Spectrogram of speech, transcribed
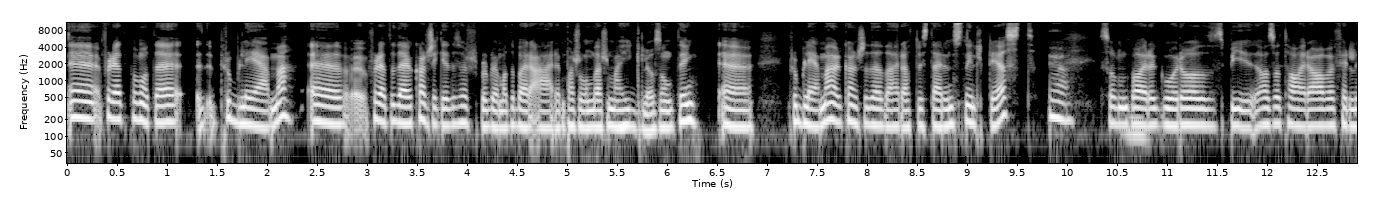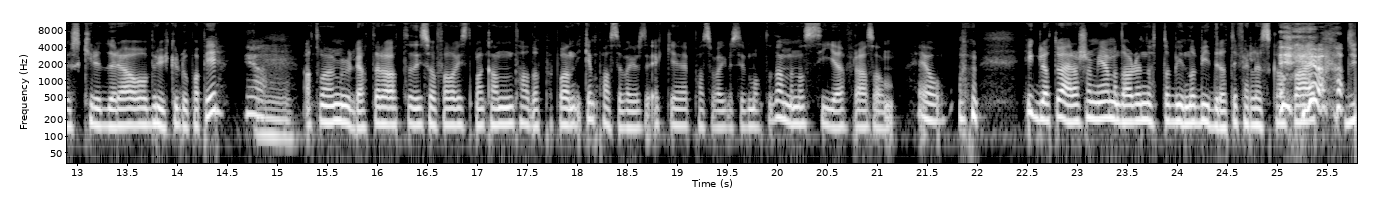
eh, fordi at på en måte eh, problemet eh, Fordi at det er jo kanskje ikke det største problemet at det bare er en person der som er hyggelig og sånne ting. Eh, problemet er kanskje det der at hvis det er en snyltegjest Ja. som bare går og spi, altså tar av felleskrydderet og bruker dopapir, ja. Mm. at man har muligheter at i så fall hvis man kan ta det opp på en ikke en passiv-aggressiv ikke passiv-aggressiv måte, da, men å si fra sånn Hei jo, hyggelig at du er her så mye, men da er du nødt til å begynne å bidra til fellesskapet her. Du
